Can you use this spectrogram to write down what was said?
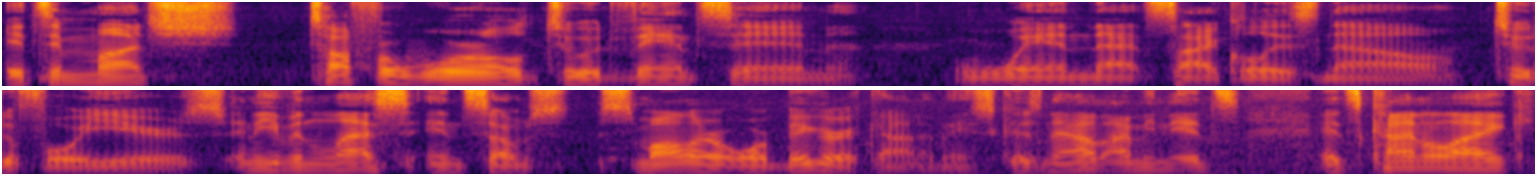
it's a much tougher world to advance in when that cycle is now two to four years, and even less in some smaller or bigger economies. Because now, I mean, it's it's kind of like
